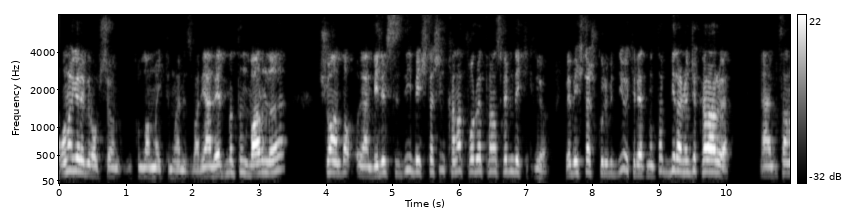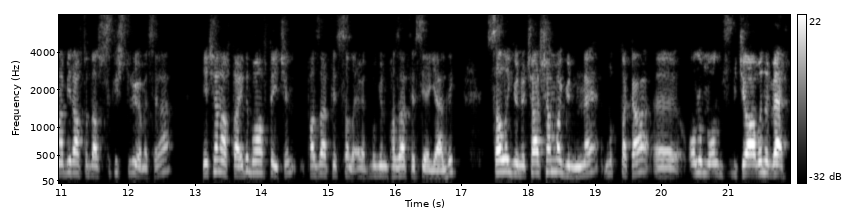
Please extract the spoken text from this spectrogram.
ona göre bir opsiyon kullanma ihtimaliniz var. Yani Redmond'un varlığı şu anda yani belirsizliği Beşiktaş'ın kanat forvet transferini de kilitliyor. Ve Beşiktaş kulübü diyor ki Redmond'a bir an önce karar ver. Yani sana bir hafta daha sıkıştırıyor mesela. Geçen haftaydı bu hafta için pazartesi salı. Evet bugün pazartesiye geldik. Salı günü çarşamba gününe mutlaka e, olumlu olumsuz bir cevabını ver.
